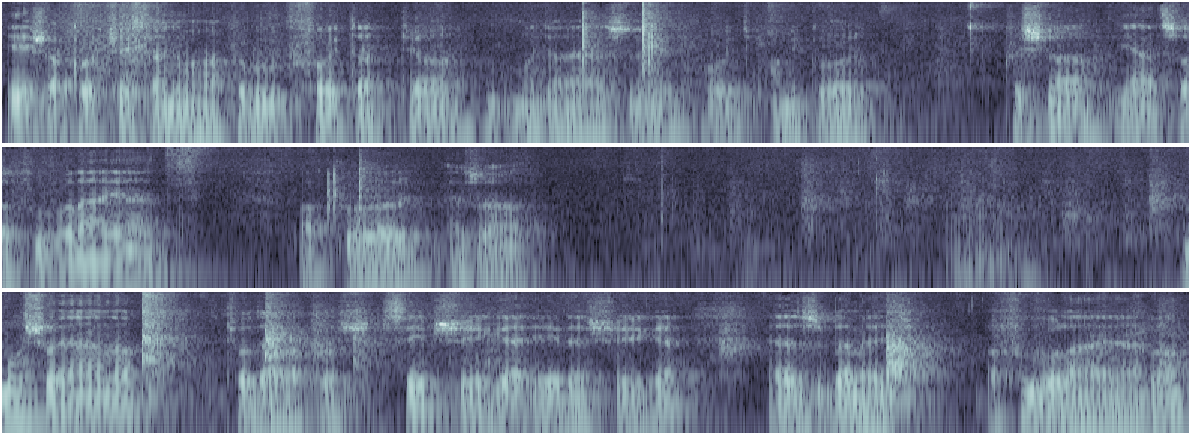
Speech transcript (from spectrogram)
És akkor Csaitanya Mahaprabhu folytatja magyarázni, hogy amikor Krishna játsza a fuvoláját, akkor ez a mosolyának csodálatos szépsége, édessége, ez bemegy a fuvolájába,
